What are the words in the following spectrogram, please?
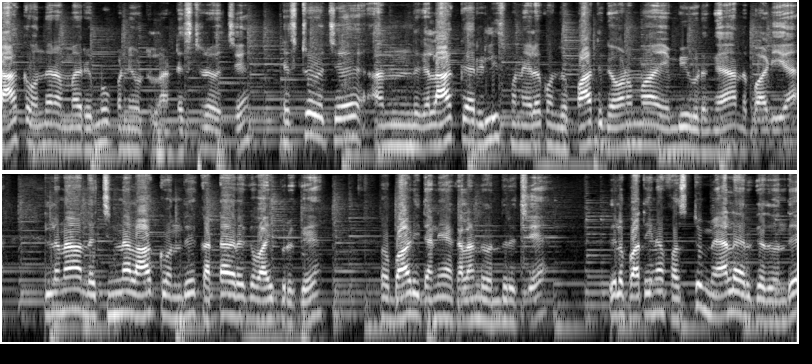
லாக்கை வந்து நம்ம ரிமூவ் பண்ணி விட்டுடலாம் டெஸ்டரை வச்சு. டெஸ்டரை வச்சு அந்த லாக்கை ரிலீஸ் பண்ணையில் கொஞ்சம் பார்த்து கவனமாக எம்பி விடுங்க அந்த பாடியை இல்லைனா அந்த சின்ன லாக் வந்து கட் ஆகிறதுக்கு வாய்ப்பு இருக்குது இப்போ பாடி தனியாக கலந்து வந்துருச்சு. இதில் பார்த்தீங்கன்னா ஃபஸ்ட்டு மேலே இருக்கிறது வந்து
